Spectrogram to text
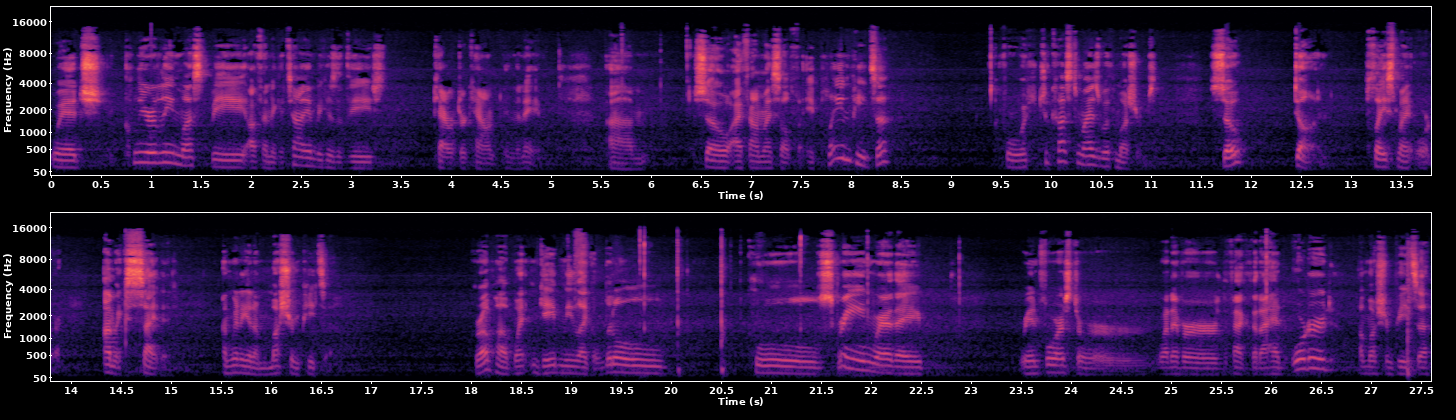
which clearly must be authentic Italian because of the character count in the name. Um, so I found myself a plain pizza for which to customize with mushrooms. So, done. Place my order. I'm excited. I'm going to get a mushroom pizza. Grubhub went and gave me like a little cool screen where they reinforced or whatever the fact that I had ordered a mushroom pizza,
